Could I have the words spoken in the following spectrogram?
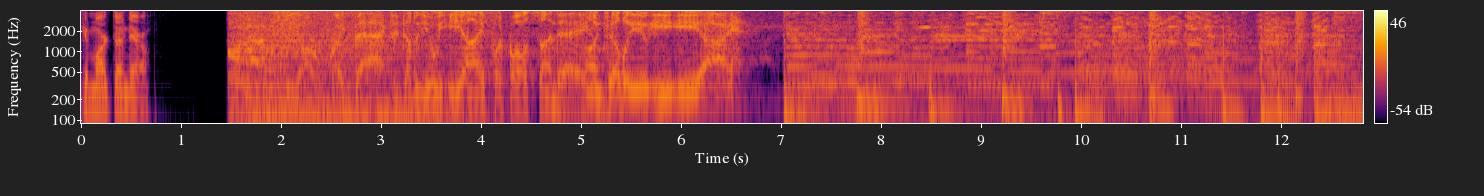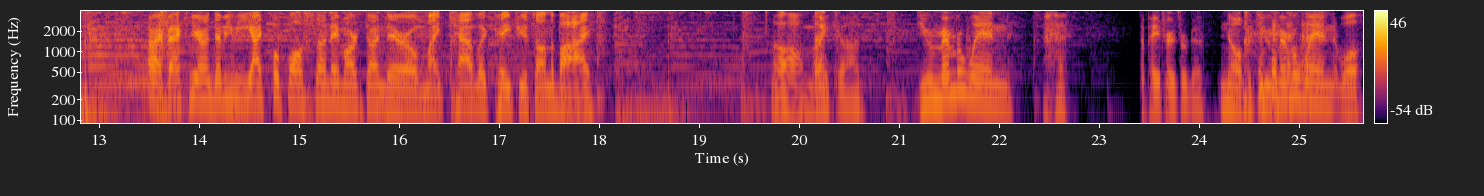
Get Mark Dondero. We are right back to WEEI Football Sunday on WEEI. All right, back here on WEEI Football Sunday. Mark Dondero, Mike Kadlick, Patriots on the bye. Oh, my Thank God. Do you remember when? The Patriots were good. No, but do you remember when? Well,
